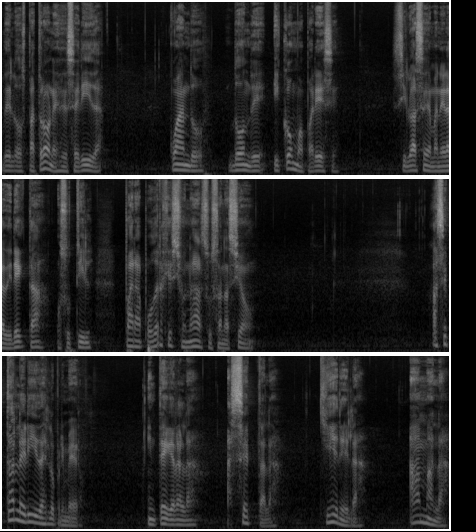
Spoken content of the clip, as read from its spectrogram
de los patrones de esa herida cuándo, dónde y cómo aparece, si lo hace de manera directa o sutil, para poder gestionar su sanación. Aceptar la herida es lo primero. Intégrala, acéptala, quiérela, ámala,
